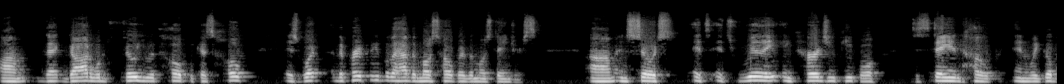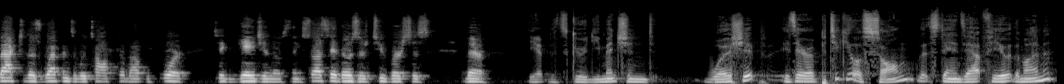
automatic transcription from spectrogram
um, that God would fill you with hope because hope is what the people that have the most hope are the most dangerous. Um, and so it's, it's, it's really encouraging people to stay in hope. And we go back to those weapons that we talked about before to engage in those things. So I'd say those are two verses there. Yep, that's good. You mentioned worship. Is there a particular song that stands out for you at the moment?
